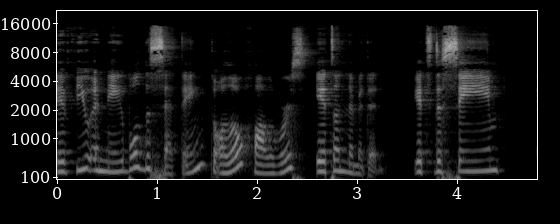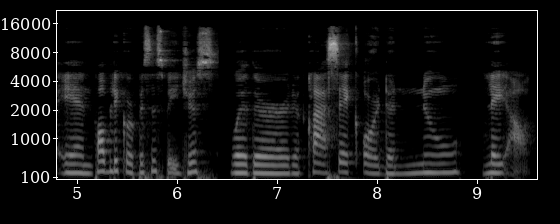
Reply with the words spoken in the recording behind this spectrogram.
If you enable the setting to allow followers, it's unlimited. It's the same in public or business pages, whether the classic or the new layout,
